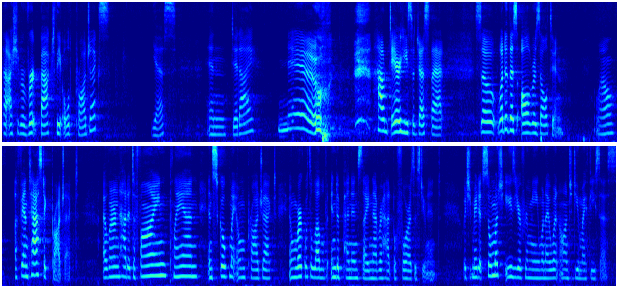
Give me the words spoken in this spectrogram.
that I should revert back to the old projects? Yes. And did I? No. How dare he suggest that? So, what did this all result in? Well, a fantastic project. I learned how to define, plan, and scope my own project and work with a level of independence that I never had before as a student, which made it so much easier for me when I went on to do my thesis.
